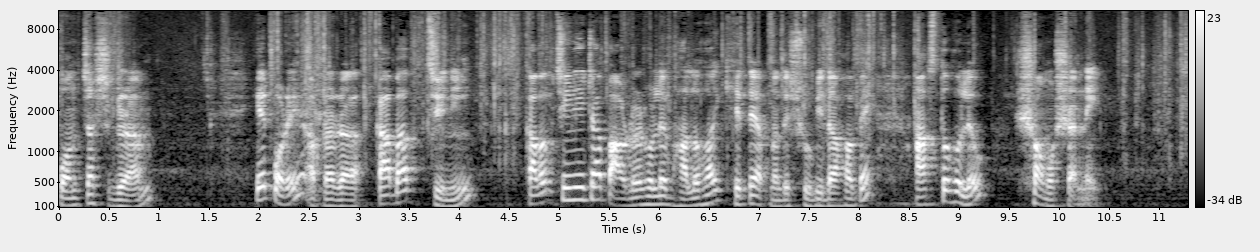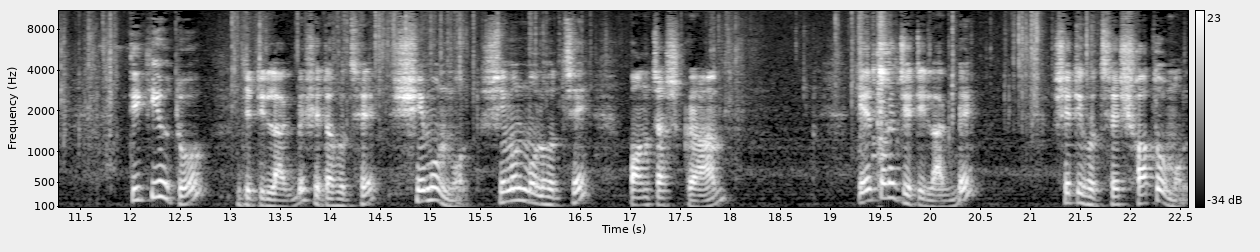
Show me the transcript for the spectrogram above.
পঞ্চাশ গ্রাম। এরপরে আপনারা কাবাব চিনি কাবাব চিনিটা পাউডার হলে ভালো হয়, খেতে আপনাদের সুবিধা হবে, আস্ত হলেও সমস্যা নেই। তৃতীয়ত যেটি লাগবে সেটা হচ্ছে শিমুল মোল। শিমুল মোল হচ্ছে পঞ্চাশ গ্রাম। এরপরে যেটি লাগবে সেটি হচ্ছে শতমূল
